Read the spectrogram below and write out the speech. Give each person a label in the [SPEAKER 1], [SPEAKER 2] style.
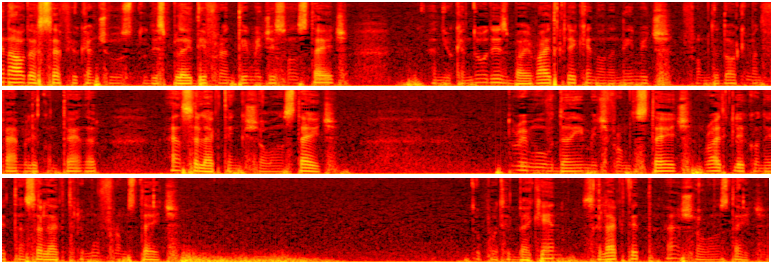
[SPEAKER 1] In AudaxCeph you can choose to display different images on stage and you can do this by right-clicking on an image from the document family container and selecting Show on Stage. To remove the image from the stage, right-click on it and select Remove from Stage. To put it back in, select it and Show on Stage.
